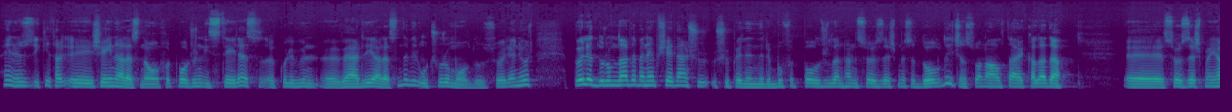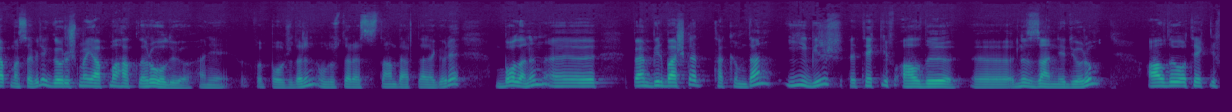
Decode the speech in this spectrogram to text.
henüz iki e, şeyin arasında o futbolcunun isteğiyle kulübün e, verdiği arasında bir uçurum olduğu söyleniyor. Böyle durumlarda ben hep şeyden şüphelenirim. Bu futbolcuların hani sözleşmesi dolduğu için son 6 ay kala da e, sözleşme yapmasa bile görüşme yapma hakları oluyor. Hani futbolcuların uluslararası standartlara göre. Bola'nın e, ben bir başka takımdan iyi bir teklif aldığını zannediyorum. aldığı o teklif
